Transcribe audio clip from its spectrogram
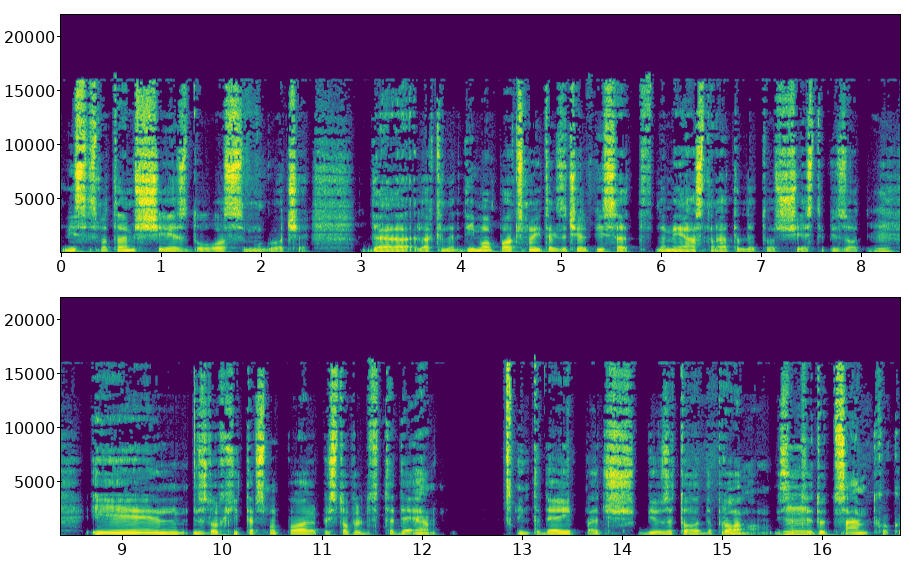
Mislim, smo tam 6 do 8, mogoče, da lahko naredimo. Pa smo i tako začeli pisati, da mi je jasno, ratel, da je to 6 epizod. Mm. In zelo hitro smo pristopili do TD-ja. In tedaj je pač bil za to, da provamo. Mislim, mm. tudi sam, kot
